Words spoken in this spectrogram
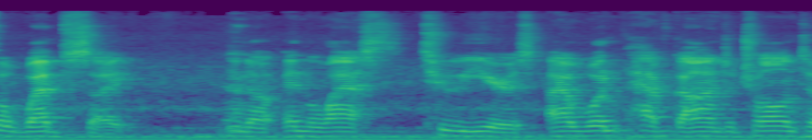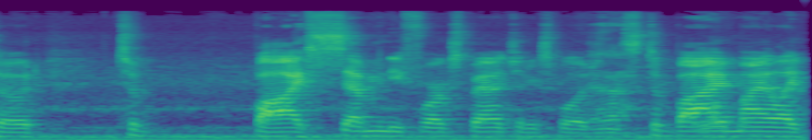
the website. Yeah. You know, in the last two years, I wouldn't have gone to Troll and Toad to buy seventy four expansion explosions Yeah. to buy my like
